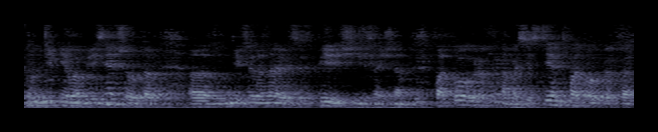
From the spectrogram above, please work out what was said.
ну, не мне вам объяснять, что там, э, мне всегда нравится в перечне, значит, там, фотограф, там, ассистент фотографа,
